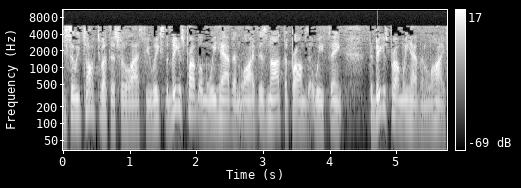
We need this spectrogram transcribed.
So we've talked about this for the last few weeks. The biggest problem we have in life is not the problems that we think. The biggest problem we have in life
